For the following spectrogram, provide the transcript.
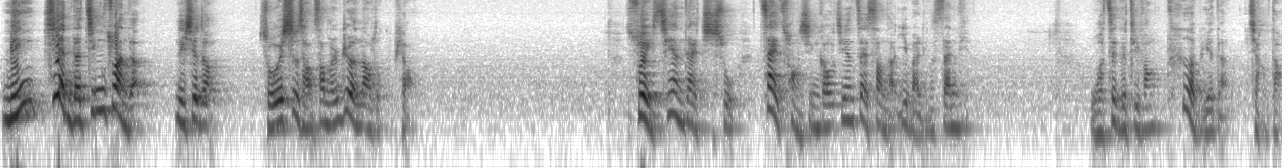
名见的经传的那些的所谓市场上面热闹的股票。所以现在指数再创新高，今天再上涨一百零三点。我这个地方特别的讲到，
